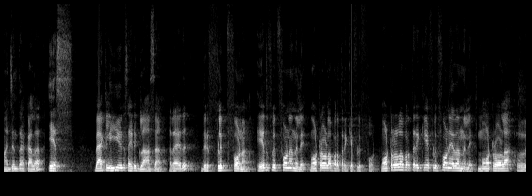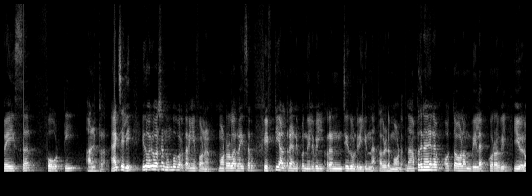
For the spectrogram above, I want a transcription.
മജന്ത കളർ യെസ് ബാക്കിൽ ഈ ഒരു സൈഡ് ഗ്ലാസ് ആണ്. അതായത് ഇതൊരു ഫ്ലിപ്പ് ഫോണാണ് ഏത് ഫ്ലിപ്പ് ഫോൺ ആണെന്നല്ലേ മോട്ടറോള പുറത്തിറക്കിയ ഫ്ലിപ്പ് ഫോൺ മോട്ടറോള പുറത്തിറക്കിയ ഫ്ലിപ്പ് ഫോൺ ഏതാണെന്നല്ലേ Motorola Razr forty ultra actually ഇത് ഒരു വർഷം മുമ്പ് പുറത്തിറങ്ങിയ ഫോണാണ്. മോട്ടോറോള റൈസർ ഫിഫ്റ്റി അൾട്രയാണ് ഇപ്പോൾ നിലവിൽ റൺ ചെയ്തുകൊണ്ടിരിക്കുന്ന അവരുടെ മോഡൽ നാൽപ്പതിനായിരം ഒത്തോളം വില കുറവിൽ ഈ ഒരു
